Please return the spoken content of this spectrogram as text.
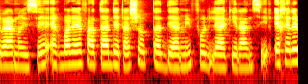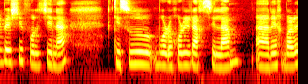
গ্রান হয়েছে একবারে ফাতা ডেটা সপ্তাহ দিয়ে আমি ফুললে আঁকি রাঁধছি একেরে বেশি ফুলছি না কিছু বড় করে রাখছিলাম। আর একবারে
